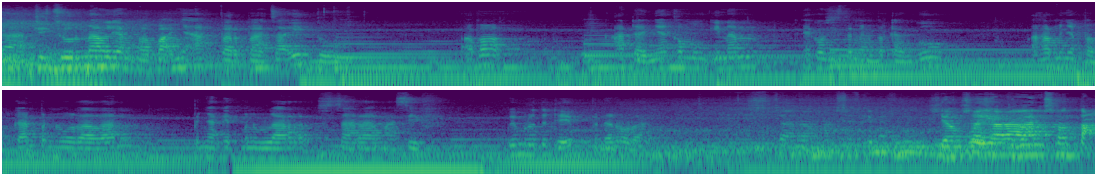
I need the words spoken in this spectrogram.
nah di jurnal yang bapaknya Akbar baca itu apa adanya kemungkinan ekosistem yang terganggu akan menyebabkan penularan penyakit menular secara masif. Tapi menurut dia bener ora? Secara masif maksudnya Yang Secara kue dengan serentak,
